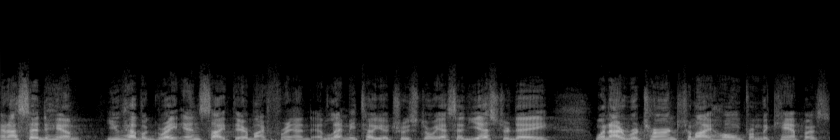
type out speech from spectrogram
And I said to him, you have a great insight there, my friend. And let me tell you a true story. I said, Yesterday, when I returned to my home from the campus,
